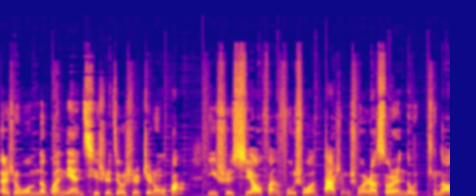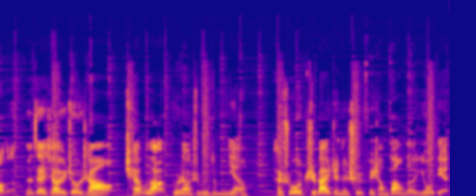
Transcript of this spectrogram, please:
但是我们的观点其实就是这种话，你是需要反复说、大声说，让所有人都听到的。那在小宇宙上 c h e v l a 不知道是不是这么念？他说：“直白真的是非常棒的优点。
